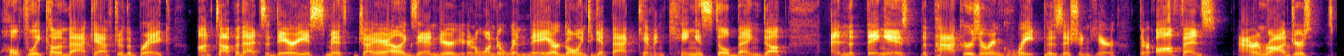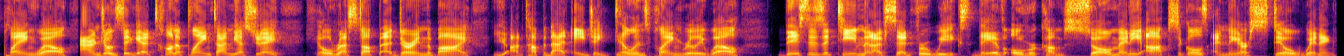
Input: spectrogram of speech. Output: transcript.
hopefully coming back after the break. On top of that, Za'Darius Smith, Jaire Alexander, you're going to wonder when they are going to get back. Kevin King is still banged up. And the thing is, the Packers are in great position here. Their offense, Aaron Rodgers is playing well. Aaron Jones didn't get a ton of playing time yesterday. He'll rest up uh, during the bye. You, on top of that, AJ Dillon's playing really well. This is a team that I've said for weeks, they have overcome so many obstacles and they are still winning.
